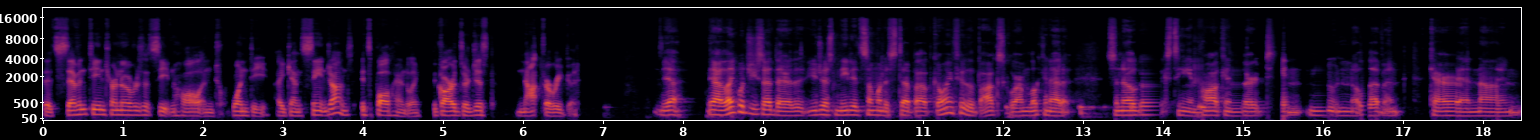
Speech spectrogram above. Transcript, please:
that's 17 turnovers at Seton Hall and 20 against St. John's. It's ball handling. The guards are just not very good. Yeah. Yeah, I like what you said there that you just needed someone to step up. Going through the box score, I'm looking at it. Sanogo 16, Hawkins 13, Newton 11, Karaban 9,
